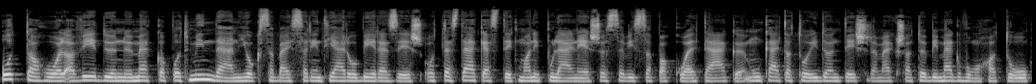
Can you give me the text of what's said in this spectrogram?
Ott, ahol a védőnő megkapott minden jogszabály szerint járó bérezés, ott ezt elkezdték manipulálni és össze-vissza pakolták, munkáltatói döntésre meg, stb. megvonható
